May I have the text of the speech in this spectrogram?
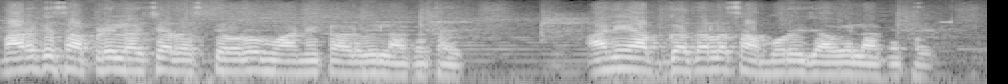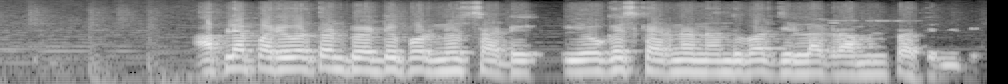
मार्ग सापडेल अशा रस्त्यावरून वाहने काढावी लागत आहेत आणि अपघाताला सामोरे जावे लागत आहे आपल्या परिवर्तन ट्वेंटी फोर न्यूजसाठी योगेश कर्ण नंदुरबार जिल्हा ग्रामीण प्रतिनिधी.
